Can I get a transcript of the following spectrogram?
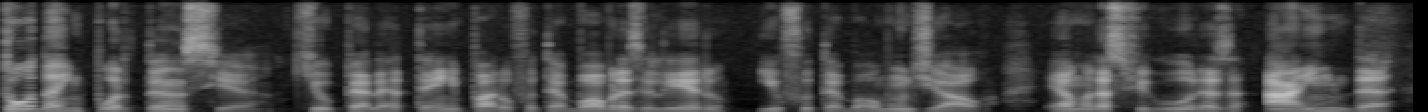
toda a importância que o Pelé tem para o futebol brasileiro e o futebol mundial. É uma das figuras ainda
